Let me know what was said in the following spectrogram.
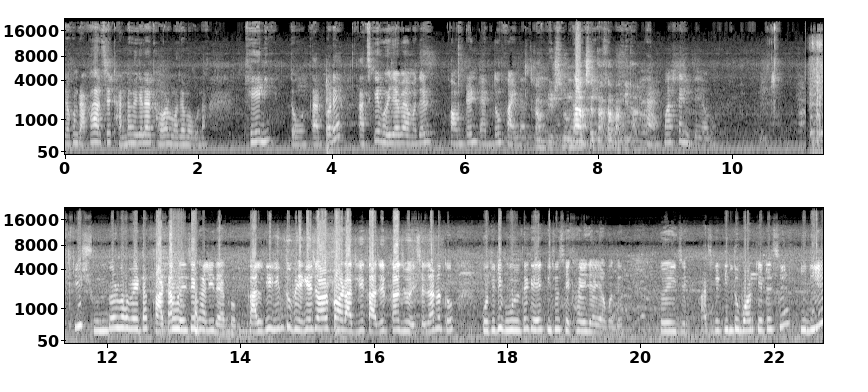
যখন রাখা আছে, ঠান্ডা হয়ে গেলে আর খাওয়ার মজা পাবো না। খেয়ে নিই তো তারপরে আজকে হয়ে যাবে আমাদের ফাউন্টেন একদম ফাইনাল কমপ্লিট শুধু টাকা বাকি থাকবে। হ্যাঁ মাছটা নিতে যাব। কি সুন্দরভাবে এটা কাটা হয়েছে খালি দেখো। কালকে কিন্তু ভেঙে যাওয়ার পর আজকে কাজের কাজ হয়েছে জানো তো? প্রতিটি ভুল থেকে কিছু শেখাই যায় আমাদের। তো এই যে আজকে কিন্তু বর কেটেছে কি দিয়ে?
